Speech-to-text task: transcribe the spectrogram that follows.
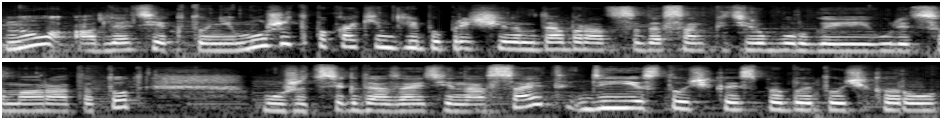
Ну, а для тех, кто не может по каким-либо причинам добраться до Санкт-Петербурга и улицы Марата, тот может всегда зайти на сайт dies.spb.ru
